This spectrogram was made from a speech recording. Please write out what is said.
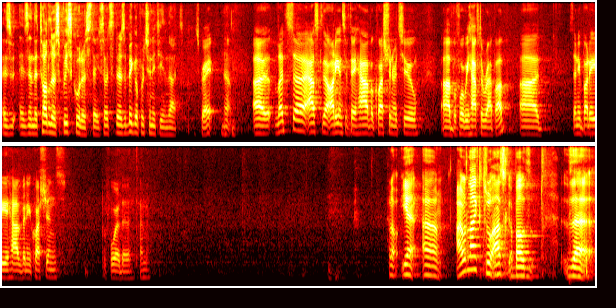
is, is in the toddlers preschooler stage. So it's there's a big opportunity in that. That's great. Yeah. Uh, let's uh, ask the audience if they have a question or two uh, before we have to wrap up. Uh, does anybody have any questions before the time? Hello. Yeah, um, I would like to ask about the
